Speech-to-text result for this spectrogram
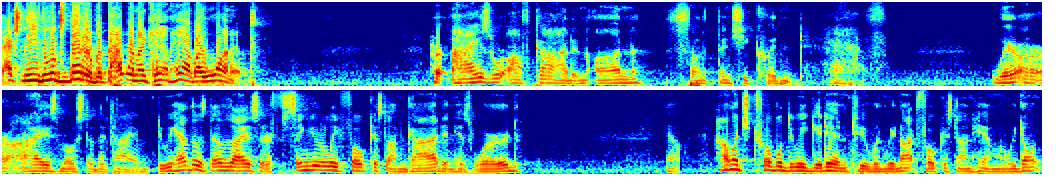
actually even looks better, but that one I can't have. I want it. Her eyes were off God and on something she couldn't have. Where are our eyes most of the time? Do we have those dove's eyes that are singularly focused on God and His Word? Know, how much trouble do we get into when we're not focused on Him, when we don't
